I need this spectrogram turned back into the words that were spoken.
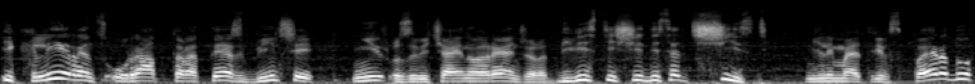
і кліренс у раптора теж більший, ніж у звичайного рейнджера. 266 мм спереду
